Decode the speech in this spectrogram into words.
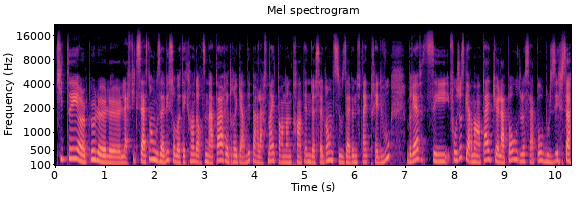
quitter un peu la fixation que vous avez sur votre écran d'ordinateur et de regarder par la fenêtre pendant une trentaine de secondes si vous avez une fenêtre près de vous. Bref, il faut juste garder en tête que la pause, là, ça pas obligé, ça,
